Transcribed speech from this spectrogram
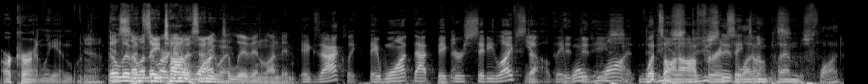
are currently in London. Yeah. They'll and live in St. Thomas anyway. To live in London. Exactly. They want that bigger city lifestyle. Yeah. They did, won't did want what's on offer in St. London Thomas. plan was flawed.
